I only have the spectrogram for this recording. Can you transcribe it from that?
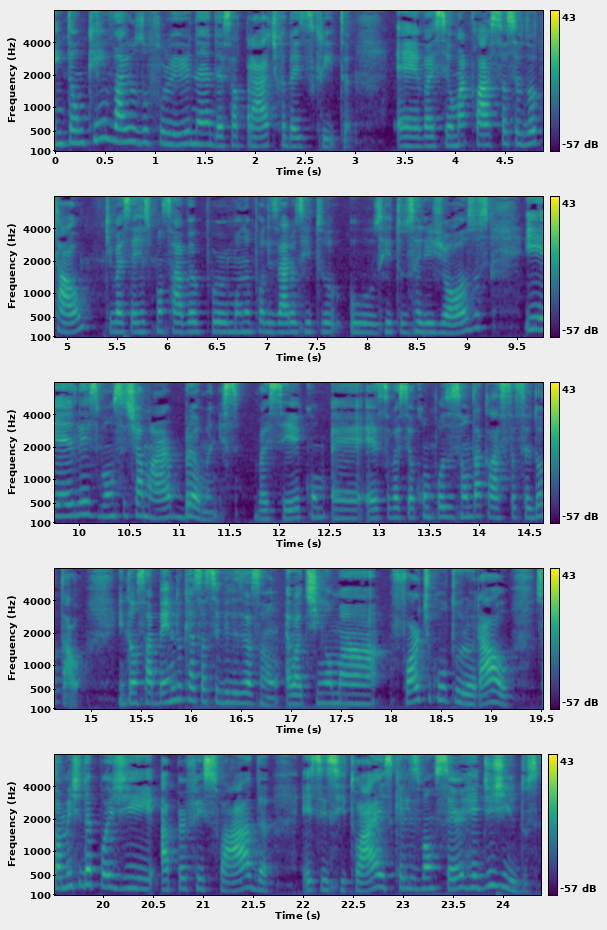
Então, quem vai usufruir né, dessa prática da escrita? É, vai ser uma classe sacerdotal, que vai ser responsável por monopolizar os, rito, os ritos religiosos, e eles vão se chamar Brahmanes. Vai ser, é, essa vai ser a composição da classe sacerdotal. Então, sabendo que essa civilização ela tinha uma forte cultura oral, somente depois de aperfeiçoada esses rituais que eles vão ser redigidos.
